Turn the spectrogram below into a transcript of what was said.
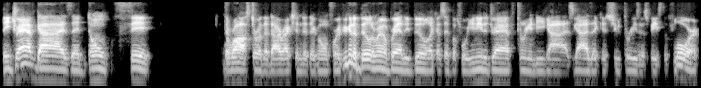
they draft guys that don't fit the roster or the direction that they're going for. If you're going to build around Bradley Beal, like I said before, you need to draft three and D guys, guys that can shoot threes and space the floor,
